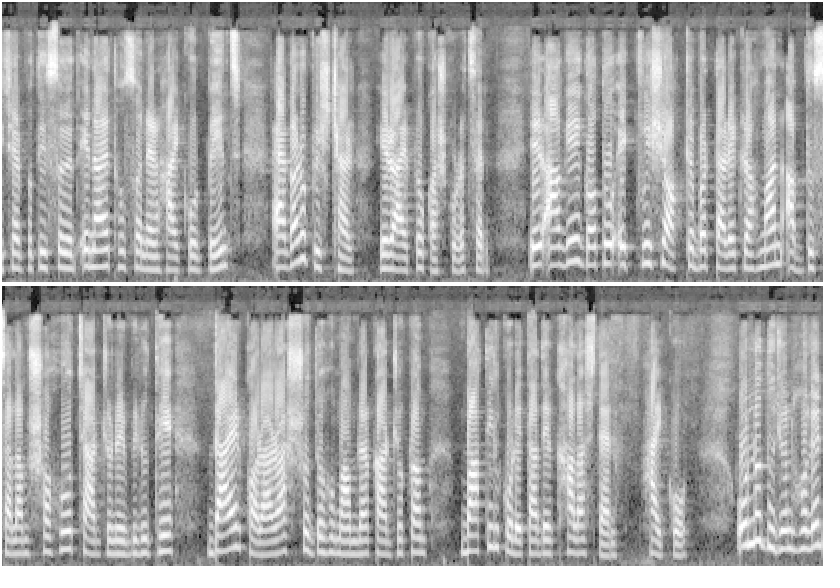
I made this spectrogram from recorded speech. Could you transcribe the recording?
বিচারপতি সৈয়দ এনায়েত হোসেনের হাইকোর্ট বেঞ্চ এগারো পৃষ্ঠার এ রায় প্রকাশ করেছেন। এর আগে গত একত্রিশে অক্টোবর তারেক রহমান, আব্দুস সালাম সহ চারজনের বিরুদ্ধে দায়ের করা রাষ্ট্রদ্রোহ মামলার কার্যক্রম বাতিল করে তাদের খালাস দেন হাইকোর্ট। অন্য দুজন হলেন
